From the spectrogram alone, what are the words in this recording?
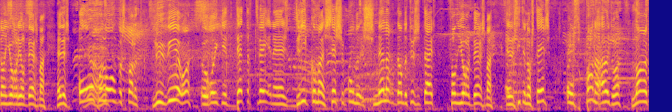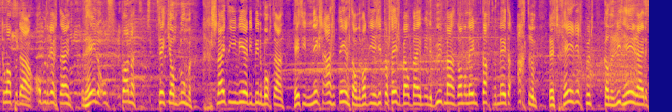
dan Jorrit Bergsma. Het is ongelooflijk spannend. Nu weer hoor, een rondje 30-2 en hij is 3,6 seconden sneller dan de tussentijd van Jorrit Bergsma. En het ziet er nog steeds ontspannen uit hoor. Lange klappen daar op het rechte eind. Een hele ontspannen Jan Bloemen. Snijdt hij weer die binnenbocht aan. Heeft hij niks aan zijn tegenstander. Want die zit nog steeds bij hem in de buurt. Maar dan alleen 80 meter achter hem. Hij heeft geen richtpunt. Kan er niet heen rijden.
